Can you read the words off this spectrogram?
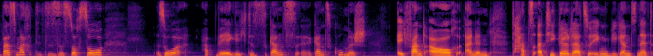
was macht, das ist doch so, so abwägig, das ist ganz, ganz komisch. Ich fand auch einen Taz-Artikel dazu irgendwie ganz nett,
